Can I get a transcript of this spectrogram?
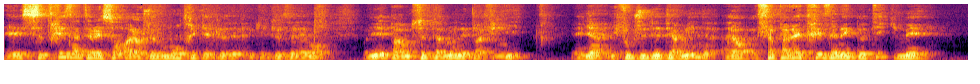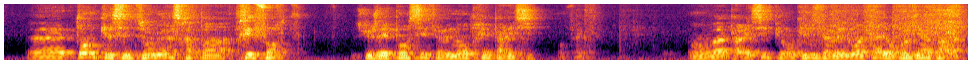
Euh, et c'est très intéressant. Alors, je vais vous montrer quelques, quelques éléments. Vous voyez, par exemple, ce tableau n'est pas fini. Eh bien, il faut que je détermine. Alors, ça paraît très anecdotique, mais tant que cette zone-là ne sera pas très forte, parce que j'avais pensé faire une entrée par ici, en fait. On va par ici, puis on glisse vers les lointains et on revient par là.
